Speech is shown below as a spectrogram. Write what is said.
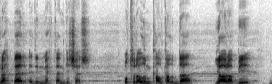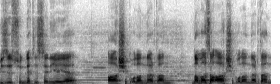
rehber edinmekten geçer. Oturalım kalkalım da Ya Rabbi bizi sünnet-i seniyeye aşık olanlardan, namaza aşık olanlardan,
